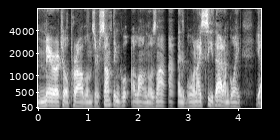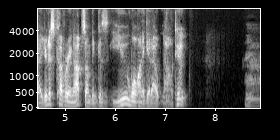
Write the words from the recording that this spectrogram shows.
marital problems or something along those lines. But when i see that i'm going yeah you're just covering up something because you want to get out now too. Yeah.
